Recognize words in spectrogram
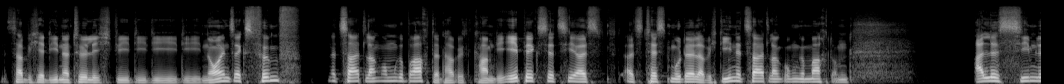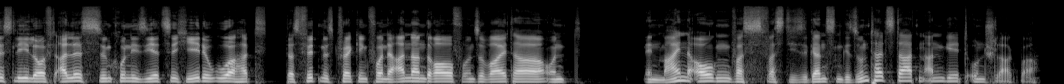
jetzt habe ich ja die natürlich, die, die, die, die 965 eine Zeit lang umgebracht. Dann ich, kam die Epix jetzt hier als, als Testmodell, habe ich die eine Zeit lang umgemacht und alles seamlessly läuft, alles synchronisiert sich, jede Uhr hat das Fitness-Tracking von der anderen drauf und so weiter. Und in meinen Augen, was, was diese ganzen Gesundheitsdaten angeht, unschlagbar.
